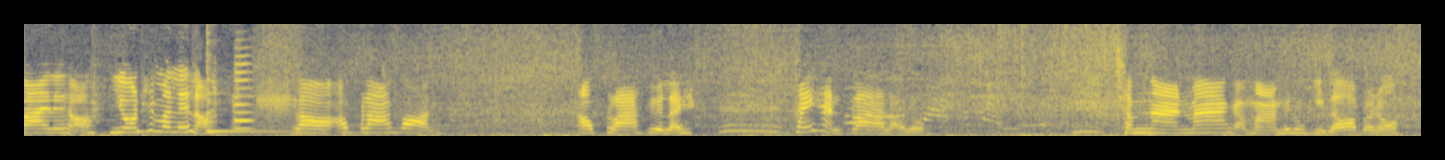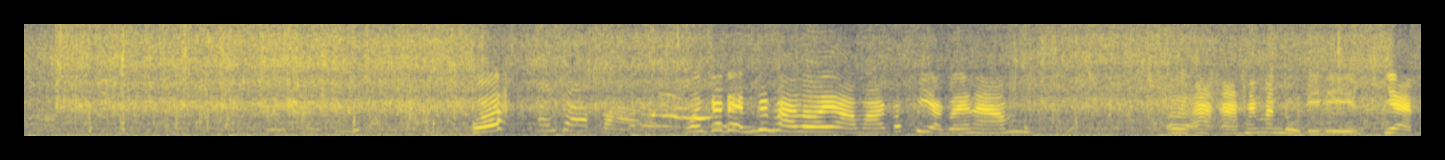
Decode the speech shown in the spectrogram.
บายเลยเหรอโยนให้มันเลยเหรอรอเอาปลาก่อน เอาปลาคืออะไร ให้หันปลาเหรอลูกชำนาญมากอะมาไม่รู้กี่รอบแล้วเนาะเว้ยให้ชอบปลา มันกระเด็นขึ้นมาเลยอะมาก็เปียกเลยน้ำเอออะอะให้มันดูดดีๆแหย่ไป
